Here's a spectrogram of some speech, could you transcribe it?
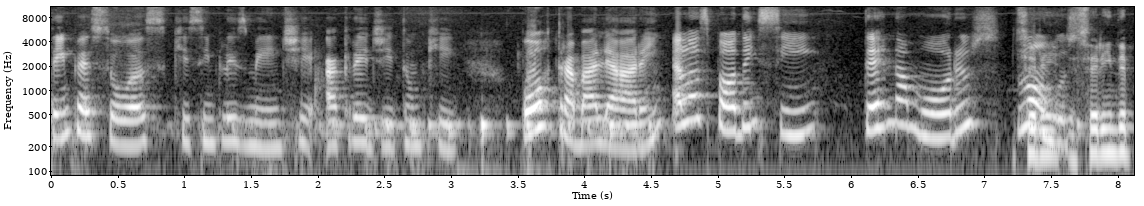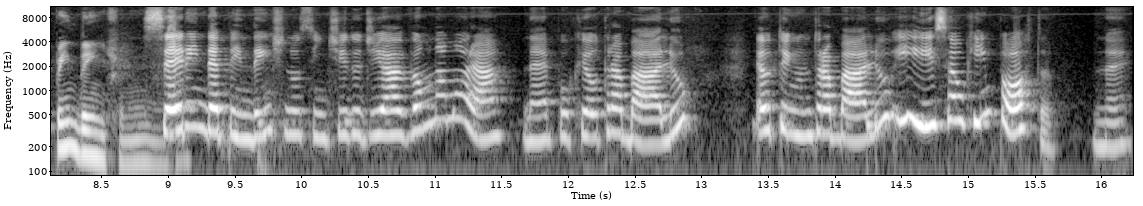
tem pessoas que simplesmente acreditam que, por trabalharem, elas podem sim ter namoros longos. Ser, ser independente, né? Ser independente no sentido de, ah, vamos namorar, né? Porque eu trabalho, eu tenho um trabalho e isso é o que importa, né?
